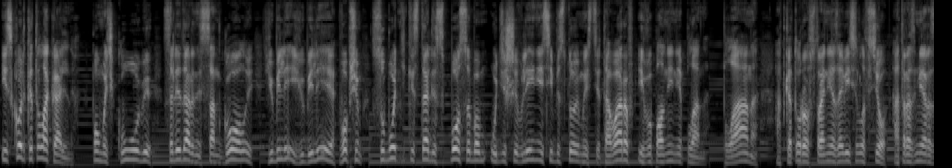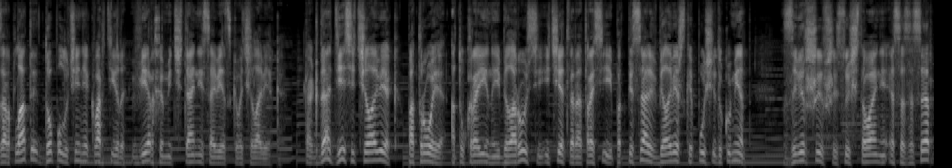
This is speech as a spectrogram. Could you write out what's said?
и сколько-то локальных, помощь Кубе, солидарность с Анголой, юбилей юбилея. В общем, субботники стали способом удешевления себестоимости товаров и выполнения плана плана, от которого в стране зависело все, от размера зарплаты до получения квартиры, верха мечтаний советского человека. Когда 10 человек, по трое от Украины и Беларуси и четверо от России подписали в Беловежской пуще документ, завершивший существование СССР,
